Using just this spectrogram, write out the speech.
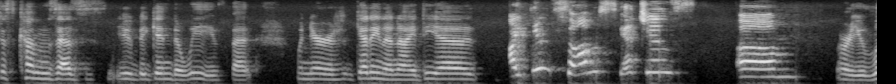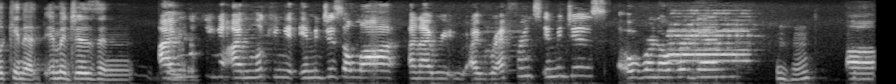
just comes as you begin to weave, but when you're getting an idea, I did some sketches. Um, or are you looking at images and? I'm looking. I'm looking at images a lot, and I re, I reference images over and over again. Mm-hmm. Uh,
